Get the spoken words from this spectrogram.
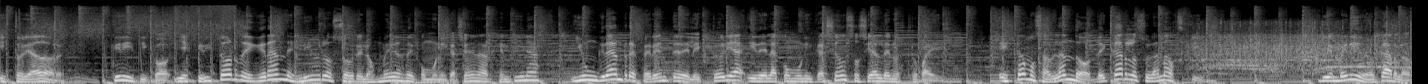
historiador, crítico y escritor de grandes libros sobre los medios de comunicación en Argentina y un gran referente de la historia y de la comunicación social de nuestro país. Estamos hablando de Carlos Ulanovsky. Bienvenido, Carlos.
